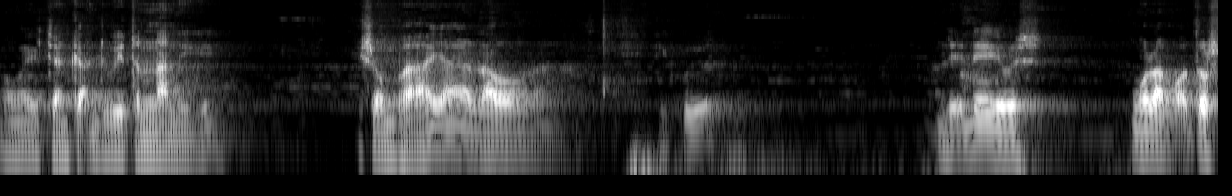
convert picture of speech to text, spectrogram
Wong jan gak duwe tenan iki. Iso bayar ta ora. Iku Ndekne ya wis ora kok terus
